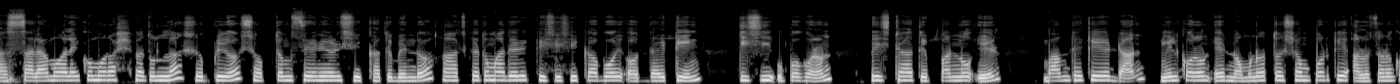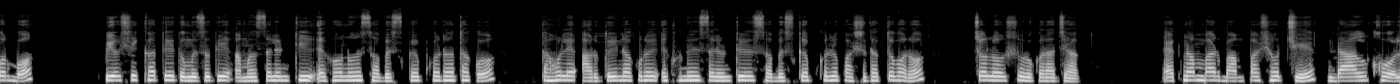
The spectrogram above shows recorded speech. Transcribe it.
আসসালামু আলাইকুম রহমতুল্লাহ সুপ্রিয় সপ্তম শ্রেণির শিক্ষার্থীবৃন্দ, আজকে তোমাদের কৃষি শিক্ষা বই অধ্যায় তিন, কৃষি উপকরণ, পৃষ্ঠা তিপ্পান্ন এর বাম থেকে ডান মিলকরণ এর নমনত্ব সম্পর্কে আলোচনা করব। প্রিয় শিক্ষার্থী, তুমি যদি আমার চ্যানেলটি এখনও সাবস্ক্রাইব করে না থাকো, তাহলে আর দেরি না করে এখনই চ্যানেলটি সাবস্ক্রাইব করে পাশে থাকতে পারো। চলো শুরু করা যাক। এক নাম্বার বাম পাশে হচ্ছে ডাল, খোল,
